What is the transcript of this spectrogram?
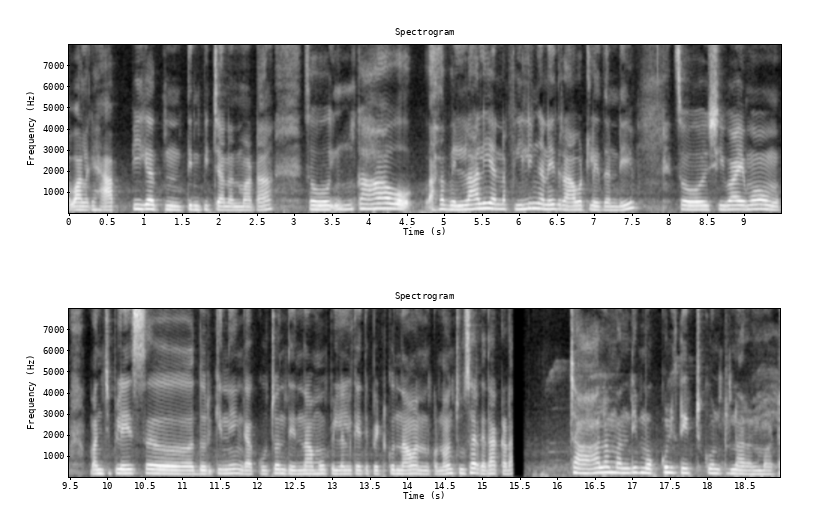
వాళ్ళకి హ్యాపీగా తినిపించానమాట సో ఇంకా అసలు వెళ్ళాలి అన్న ఫీలింగ్ అనేది రావట్లేదండి. సో శివ ఏమో మంచి ప్లేస్ దొరికింది. ఇంకా కూర్చొని తిందాము పిల్లలకైతే పెట్టుకుందాం అనుకున్నాం. చూసారు కదా అక్కడ? చాలామంది మొక్కులు తీర్చుకుంటున్నారనమాట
